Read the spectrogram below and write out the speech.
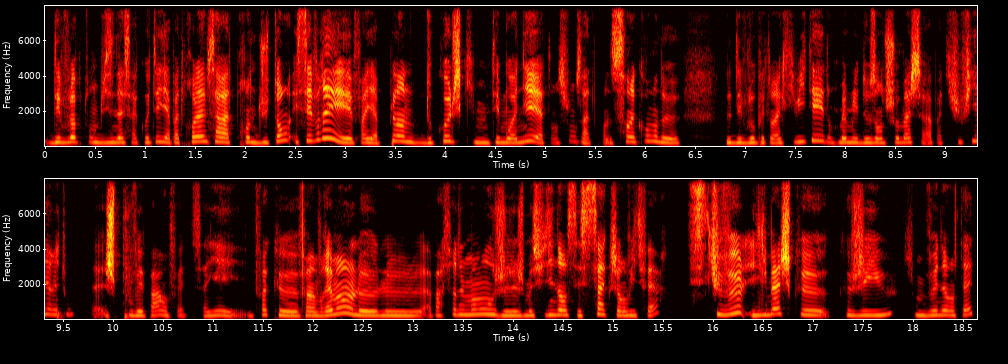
développe ton business à côté, il n'y a pas de problème, ça va te prendre du temps. Et c'est vrai, enfin, il y a plein de coachs qui me témoignaient, attention, ça va te prendre 5 ans de, développer ton activité, donc même les deux ans de chômage, ça va pas te suffire et tout. Euh, je pouvais pas, en fait, ça y est, une fois que, enfin, vraiment, à partir du moment où je, je me suis dit, non, c'est ça que j'ai envie de faire, si tu veux, l'image que, que j'ai eue, qui me venait en tête,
